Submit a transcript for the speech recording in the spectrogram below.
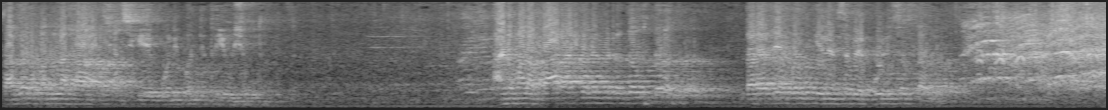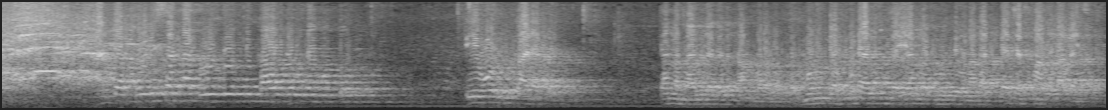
सागर बनला हा शासकीय कोणी पण तिथे येऊ शकतो आणि मला बारा किलोमीटर जाऊ तरच दराजे बंद केले सगळे पोलीसच लावले आणि त्या पोलिसांना दोष देऊन मी काव देऊ नये म्हणतो ते वरून काढ्या त्यांना सांगितलं त्याला काम करावं लागतं म्हणून त्या पुण्याला सुद्धा या दोष देऊ नका त्याच्याच मागं लागायचं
